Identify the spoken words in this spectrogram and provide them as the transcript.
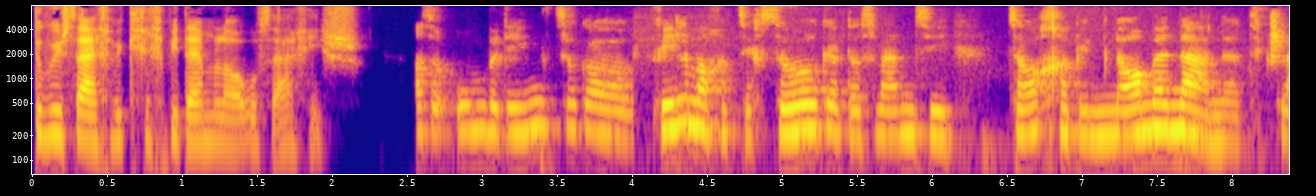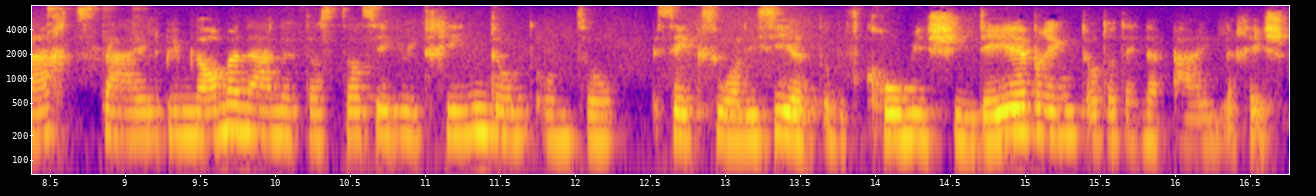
Du würdest eigentlich wirklich bei dem lassen, was eigentlich ist. Also unbedingt sogar. Viele machen sich Sorgen, dass wenn sie die Sachen beim Namen nennen, Geschlechtsteil beim Namen nennen, dass das irgendwie die Kinder und, und so sexualisiert und auf komische Ideen bringt oder denen peinlich ist.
